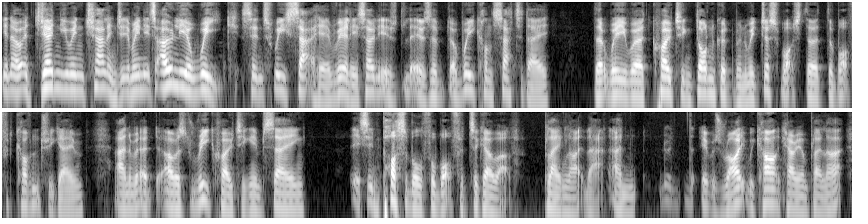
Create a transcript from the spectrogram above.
you know, a genuine challenge. I mean, it's only a week since we sat here. Really, it's only it was a, a week on Saturday that we were quoting Don Goodman. We'd just watched the, the Watford Coventry game, and I was re-quoting him saying it's impossible for Watford to go up playing like that. And it was right. We can't carry on playing like that.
